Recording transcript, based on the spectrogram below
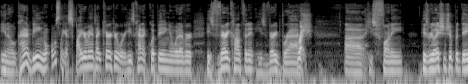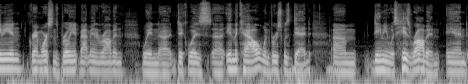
you know, kind of being almost like a Spider-Man type character where he's kind of quipping and whatever. He's very confident. He's very brash. Right. Uh, he's funny. His relationship with Damian, Grant Morrison's brilliant Batman and Robin when uh, Dick was uh, in the cowl, when Bruce was dead. Um, Damian was his Robin, and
